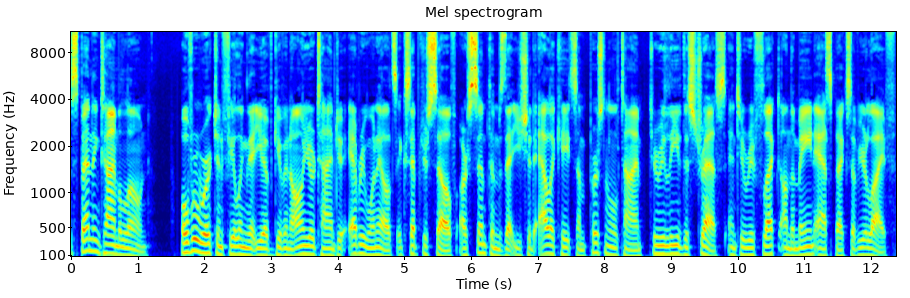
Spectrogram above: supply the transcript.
Spending time alone. Overworked and feeling that you have given all your time to everyone else except yourself are symptoms that you should allocate some personal time to relieve the stress and to reflect on the main aspects of your life.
